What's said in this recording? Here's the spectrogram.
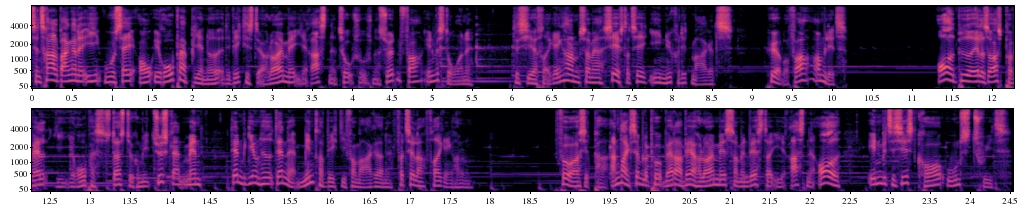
Centralbankerne i USA og Europa bliver noget af det vigtigste at holde øje med i resten af 2017 for investorerne. Det siger Frederik Engholm, som er chefstrateg i Nykredit Markets. Hør hvorfor om lidt. Året byder ellers også på valg i Europas største økonomi, Tyskland, men den begivenhed den er mindre vigtig for markederne, fortæller Frederik Engholm. Få også et par andre eksempler på, hvad der er værd at holde øje med som investor i resten af året, inden vi til sidst kårer ugens tweet.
